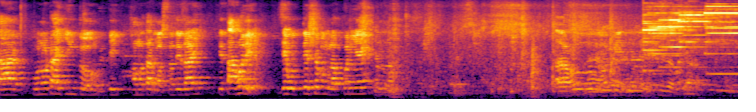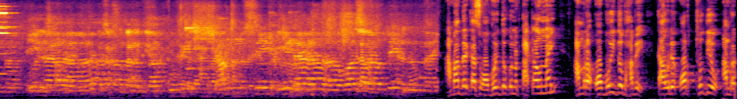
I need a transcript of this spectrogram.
তার কোনোটাই কিন্তু এই ক্ষমতার মসনদে যায় যে তাহলে যে উদ্দেশ্য এবং লক্ষ্য নিয়ে أعوذ بالله الشمس إلى وسط الليل আমাদের কাছে অবৈধ কোনো টাকাও নাই, আমরা অবৈধভাবে কাউরে অর্থ দিয়েও আমরা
